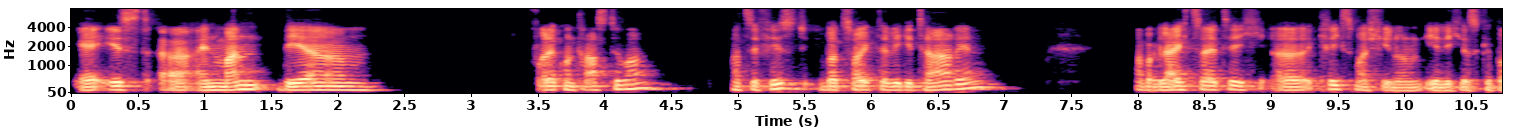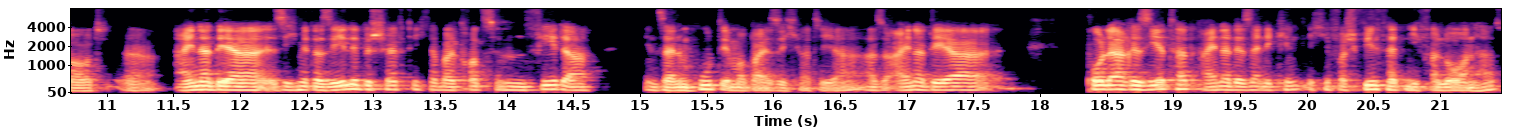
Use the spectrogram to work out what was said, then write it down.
Er ist äh, ein Mann, der voller Kontraste war, Pazifist, überzeugter Vegetarier, aber gleichzeitig äh, Kriegsmaschinen und ähnliches gebaut. Äh, einer, der sich mit der Seele beschäftigt, aber trotzdem einen Feder in seinem Hut immer bei sich hatte. Ja? Also einer, der polarisiert hat, einer, der seine kindliche Verspieltheit nie verloren hat,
